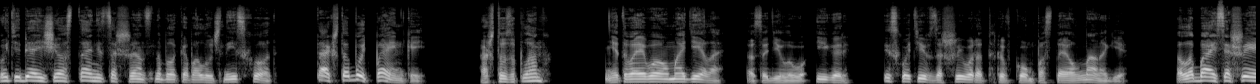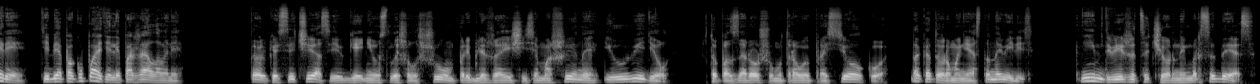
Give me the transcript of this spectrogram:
у тебя еще останется шанс на благополучный исход. Так что будь паинькой». «А что за план?» «Не твоего ума дело», — осадил его Игорь и, схватив за шиворот, рывком поставил на ноги. «Улыбайся шире, тебе покупатели пожаловали». Только сейчас Евгений услышал шум приближающейся машины и увидел, что по заросшему травой проселку, на котором они остановились, к ним движется черный Мерседес.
